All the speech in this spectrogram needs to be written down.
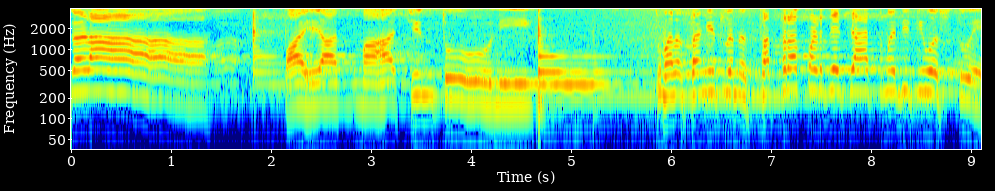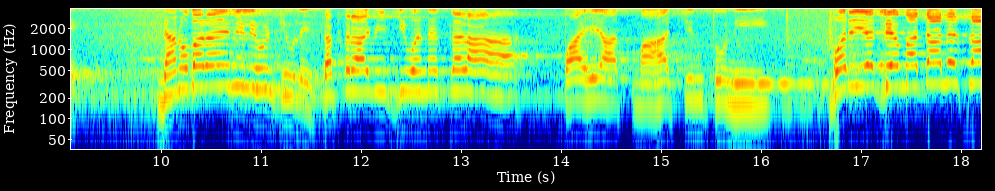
कळा पाहे आत्मा हा चिंतूनी. तुम्हाला सांगितलं ना सतरा पडद्याच्या आतमध्ये ती वस्तू आहे. ज्ञानोबारायांनी लिहून ठेवले सतरावी जीवन कळा पाहे आत्मा हा चिंतुनी पर्यद्य मदालसा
